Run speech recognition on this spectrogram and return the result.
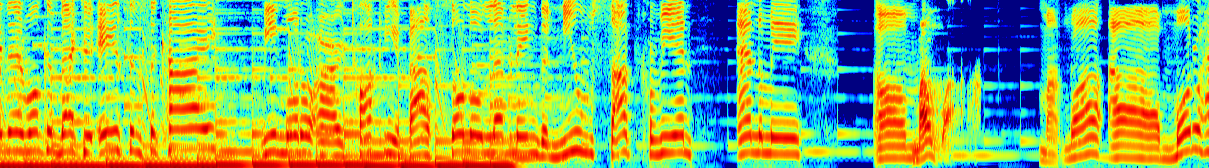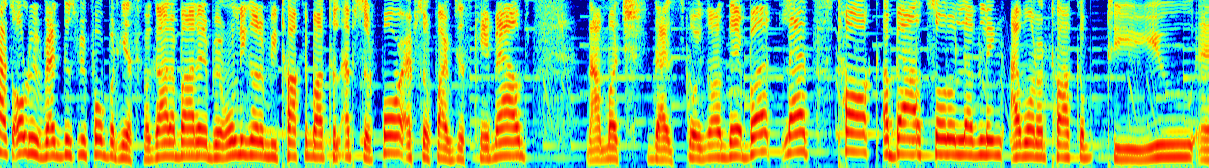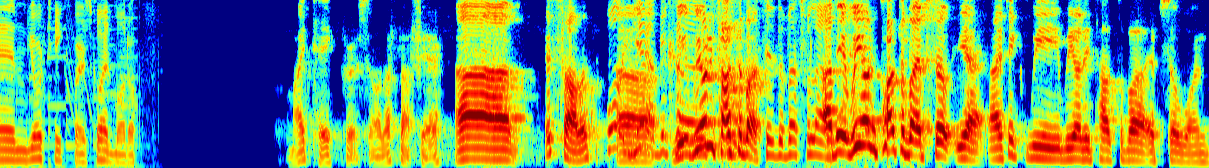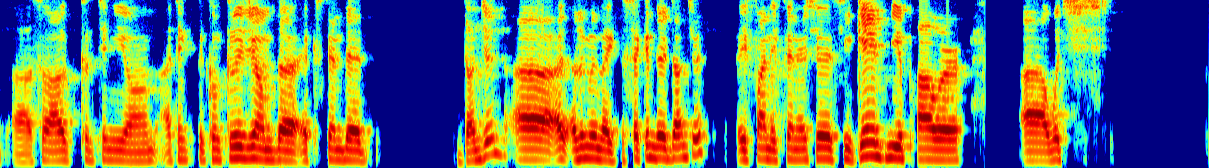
and then welcome back to ASM Sakai. Me and Moto are talking about solo leveling, the new South Korean anime. Um, Manhwa. manhwa. Uh, Moto has already read this before, but he has forgot about it. We're only going to be talking about till episode four. Episode five just came out. Not much that's going on there, but let's talk about solo leveling. I want to talk to you and your take first. Go ahead, Moto. My take first. Oh, that's not fair. Uh, it's solid. Well, Uh, yeah, we- because we, already talked about. save the best for I mean, we already talked about episode. Yeah, I think we we already talked about episode one. Uh, so I'll continue on. I think the conclusion of the extended dungeon. Uh, I, I don't mean like the secondary dungeon. He finally finishes. He gains new power, uh, which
